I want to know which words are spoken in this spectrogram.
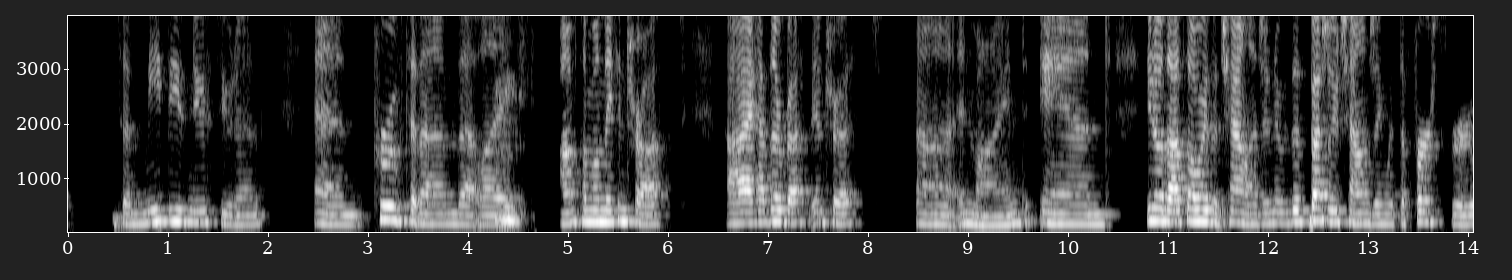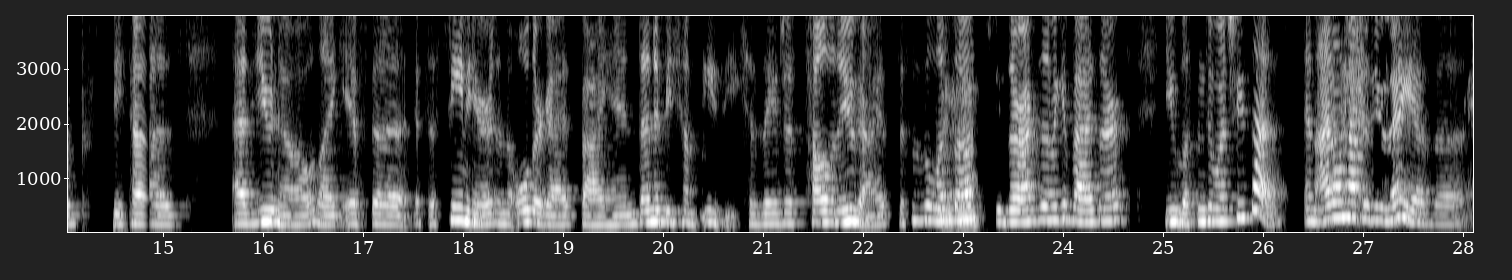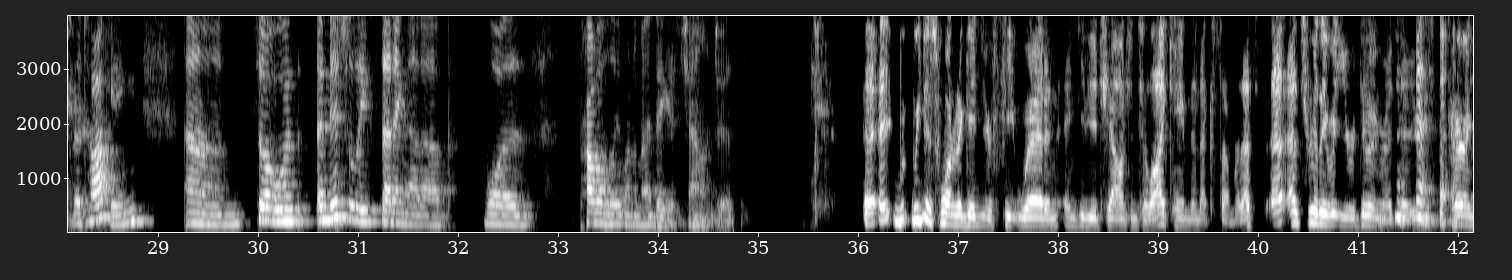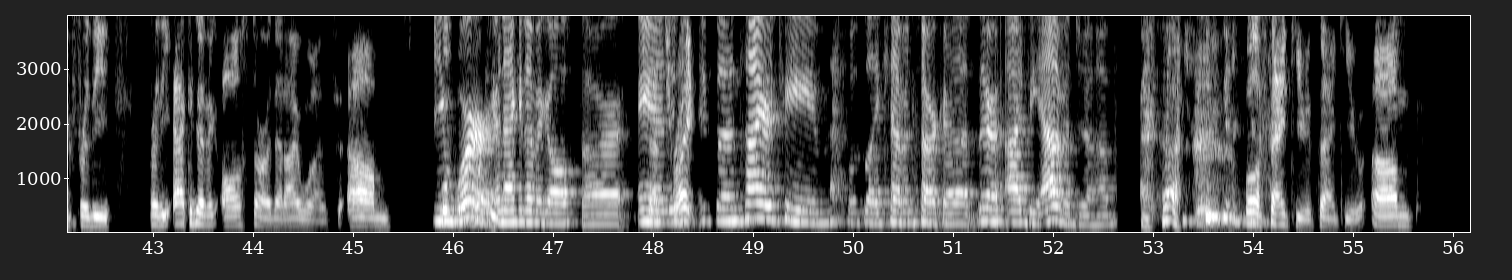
to meet these new students and prove to them that like mm. i'm someone they can trust. I have their best interest uh, in mind. And you know that's always a challenge. And it was especially challenging with the first group because as you know like if the if the seniors and the older guys buy in then it becomes easy because they just tell the new guys this is alyssa mm-hmm. she's our academic advisor you listen to what she says and i don't have to do any of the the talking um so it was initially setting that up was probably one of my biggest challenges uh, we just wanted to get your feet wet and, and, give you a challenge until I came the next summer. That's that's really what you were doing right there. You're just preparing for the for the academic all star that I was. Um, you were an academic all star, and that's right. If, if, the entire team was like Kevin Tarka, there I'd be out of a job. well, thank you, thank you. Um,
